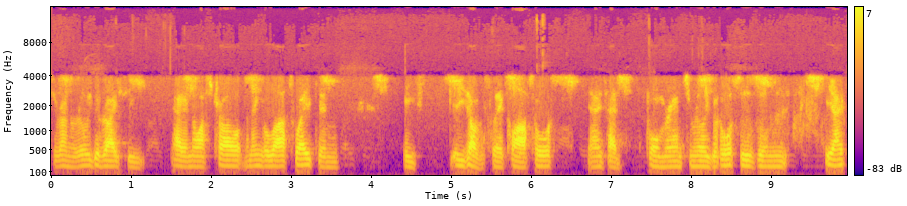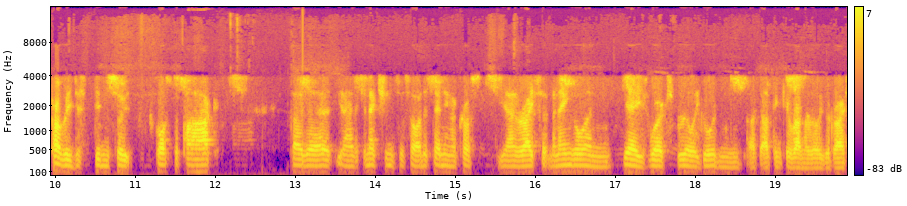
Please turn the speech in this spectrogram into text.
to run a really good race. He had a nice trial at Menangle last week, and he's he's obviously a class horse. You know, he's had form around some really good horses, and you know, he probably just didn't suit Gloucester Park. So the you know the connections decided to send him across you know the race at Menangle, and yeah, his work's really good, and I, I think he'll run a really good race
